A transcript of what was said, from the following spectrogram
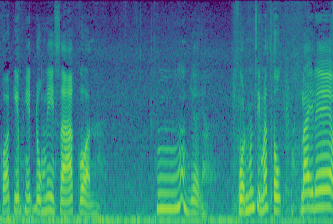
ขอเก็บเห็ดดงนี่สาก่อนอืมเย่ฝนมันสิมาตกไล่แล้ว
